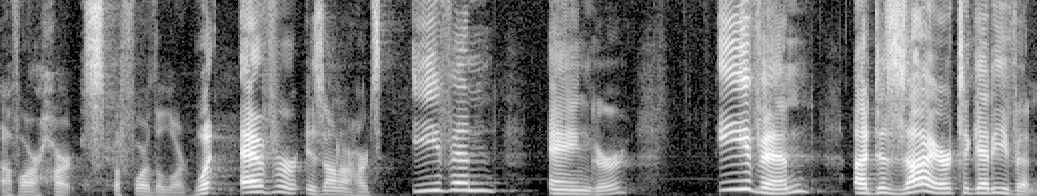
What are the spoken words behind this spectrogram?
of our hearts before the Lord. Whatever is on our hearts, even anger, even a desire to get even.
